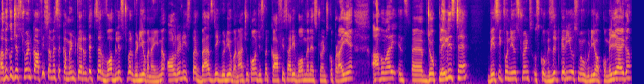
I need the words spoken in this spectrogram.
अभी कुछ स्टूडेंट काफ़ी समय से कमेंट कर रहे थे सर वर्ब लिस्ट पर वीडियो बनाई मैं ऑलरेडी इस पर बेस्ट एक वीडियो बना चुका हूँ, जिसमें काफ़ी सारी वर्ब मैंने स्टूडेंट्स को पढ़ाई है। आप हमारी जो प्लेलिस्ट है बेसिक फॉर न्यू स्टूडेंट्स उसको विज़िट करिए, उसमें वो वीडियो आपको मिल जाएगा।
